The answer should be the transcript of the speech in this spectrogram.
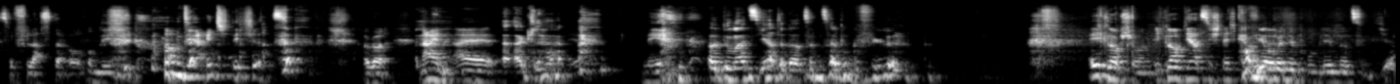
So Pflaster auch um die, um die Einstiche. Oh Gott. Nein, äh, Äh, klar. Nee. Und du meinst, die hatte da zu dem Zeitpunkt Gefühle? Ich glaube schon. Ich glaube, die hat sich schlecht Kam die auch gefühlt. mit dem Problem dann zu dir?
